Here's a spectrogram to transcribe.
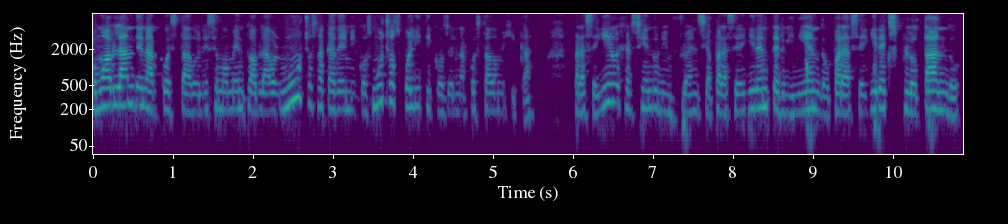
como hablan de narcoestado, en ese momento hablaban muchos académicos, muchos políticos del narcoestado mexicano, para seguir ejerciendo una influencia, para seguir interviniendo, para seguir explotando,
